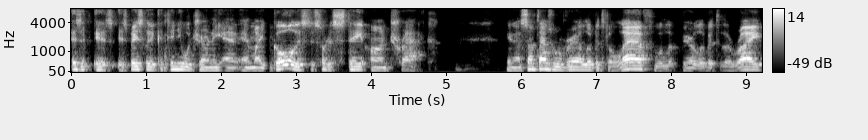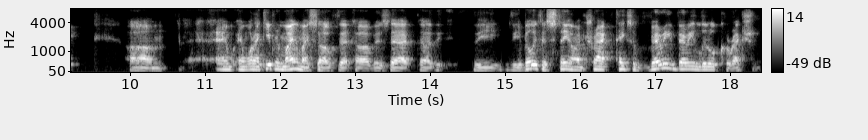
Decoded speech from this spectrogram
is, is is basically a continual journey, and and my goal is to sort of stay on track. You know, sometimes we'll veer a little bit to the left, we'll veer a little bit to the right. Um, and, and what I keep reminding myself that of is that uh, the, the, the ability to stay on track takes a very, very little correction.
